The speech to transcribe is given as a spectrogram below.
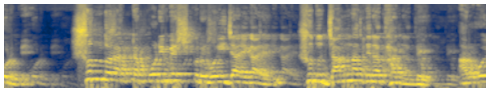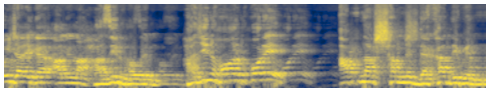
করবে। সুন্দর একটা পরিবেশ করে ওই জায়গায়। শুধু জান্নাতীরা থাকবে, আর ওই জায়গায় আল্লাহ হাজির হবেন। হাজির হওয়ার পরে আপনার সামনে দেখা দিবেন,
